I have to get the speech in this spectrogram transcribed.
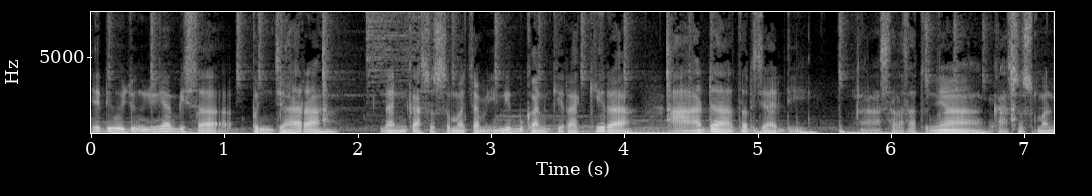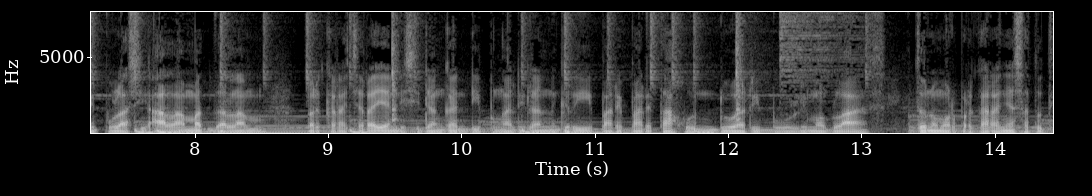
Jadi ujung-ujungnya bisa penjara dan kasus semacam ini bukan kira-kira ada terjadi Nah, salah satunya kasus manipulasi alamat dalam perkara cerai yang disidangkan di Pengadilan Negeri Parepare tahun 2015. Itu nomor perkaranya 135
